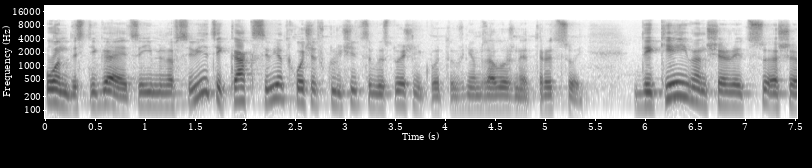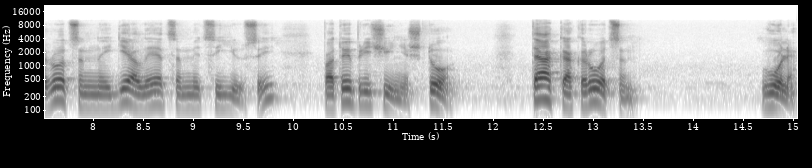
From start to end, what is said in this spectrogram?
он достигается именно в свете, как свет хочет включиться в источник, вот в нем заложенный трецой. Декейван широцен геалецам мециюсой по той причине, что так как роцен, воля,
